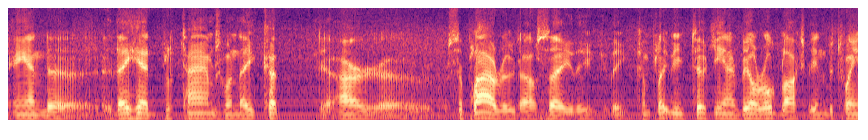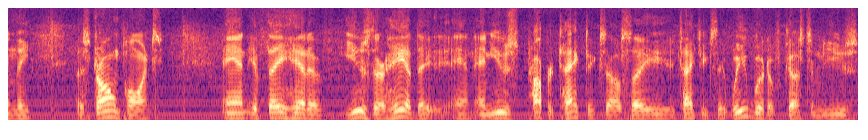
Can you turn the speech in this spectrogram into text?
And uh, they had times when they cut our uh, supply route, I'll say. They, they completely took in and built roadblocks in between the, the strong points. And if they had have used their head they, and, and used proper tactics, I'll say, tactics that we would have accustomed to use,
